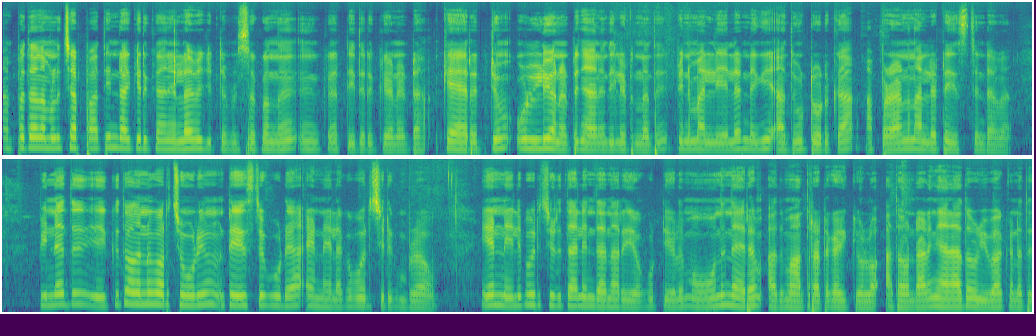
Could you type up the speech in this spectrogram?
അപ്പോൾ തന്നെ നമ്മൾ ചപ്പാത്തി ഉണ്ടാക്കിയെടുക്കാനുള്ള വെജിറ്റബിൾസൊക്കെ ഒന്ന് കട്ട് ചെയ്തെടുക്കുകയാണ് കേട്ടോ. ക്യാരറ്റും ഉള്ളിയാണ് കേട്ടോ ഞാനിതിലിടുന്നത് പിന്നെ മല്ലിയില ഉണ്ടെങ്കിൽ അതും ഇട്ട് കൊടുക്കുക. അപ്പോഴാണ് നല്ല ടേസ്റ്റ് ഉണ്ടാവുക. പിന്നെ അത് എനിക്ക് തോന്നുന്നു കുറച്ചും കൂടിയും ടേസ്റ്റ് കൂടുക. എണ്ണയിലൊക്കെ പൊരിച്ചെടുക്കുമ്പോഴാവും. എണ്ണയിൽ പൊരിച്ചെടുത്താൽ എന്താണെന്നറിയോ? കുട്ടികൾ മൂന്ന് നേരം അത് മാത്രമായിട്ട് കഴിക്കുള്ളൂ. അതുകൊണ്ടാണ് ഞാനത് ഒഴിവാക്കണത്.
